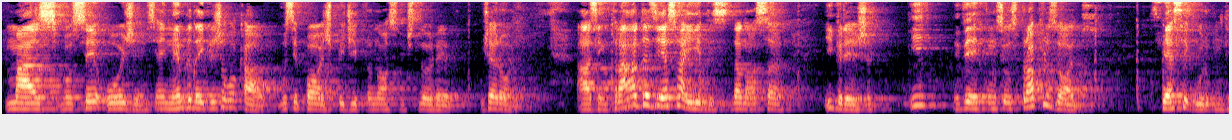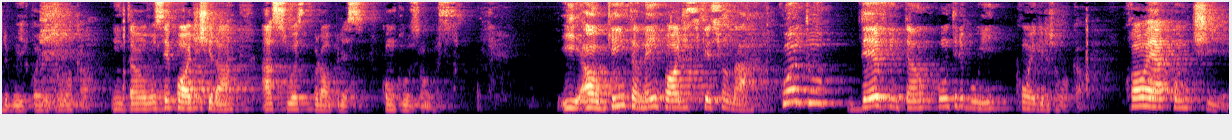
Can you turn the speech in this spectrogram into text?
Mas você hoje, se é membro da igreja local, você pode pedir para o nosso tesoureiro, Jerônimo, as entradas e as saídas da nossa igreja e ver com seus próprios olhos se é seguro contribuir com a igreja local. Então você pode tirar as suas próprias conclusões. E alguém também pode se questionar: quanto devo então contribuir com a igreja local? Qual é a quantia?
